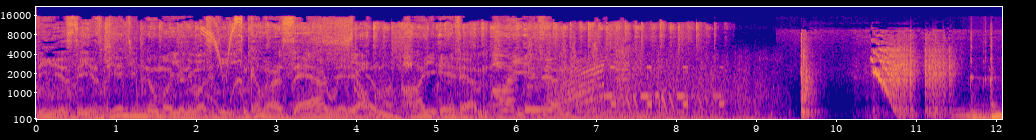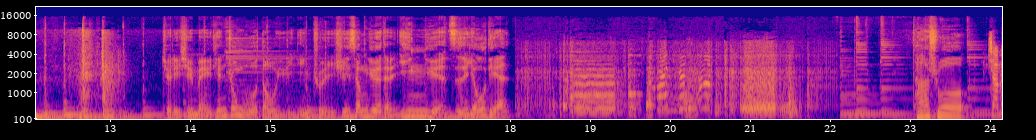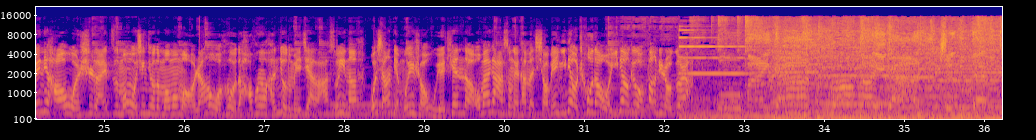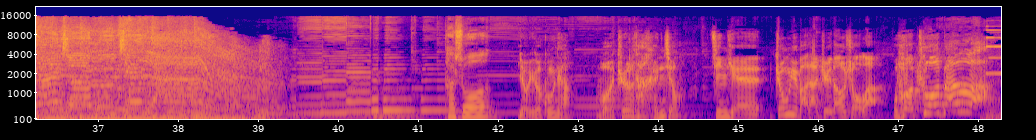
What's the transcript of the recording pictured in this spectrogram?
This is Tianjin Normal University Commerce Air Radio High FM。这里是每天中午都与您准时相约的音乐自由点。他说。小编你好，我是来自某某星球的某某某，然后我和我的好朋友很久都没见了啊，所以呢，我想点播一首五月天的《Oh My God》送给他们，小编一定要抽到我，一定要给我放这首歌啊！Oh my God，Oh my God，真的太久不见啦。他说有一个姑娘，我追了她很久，今天终于把她追到手了，我脱单了。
